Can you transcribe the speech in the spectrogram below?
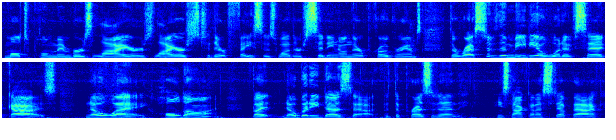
multiple members liars, liars to their faces while they're sitting on their programs, the rest of the media would have said, guys, no way, hold on. But nobody does that. But the president, he's not going to step back.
